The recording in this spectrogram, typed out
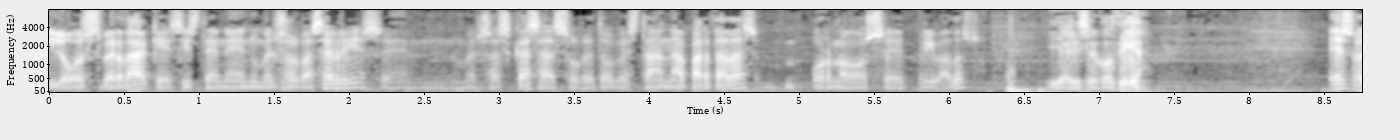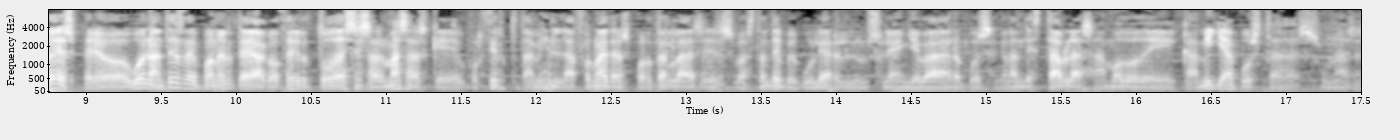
Y luego es verdad que existen en numerosos baserris, en numerosas casas, sobre todo que están apartadas, hornos eh, privados. Y ahí se cocía. Eso es, pero bueno, antes de ponerte a cocer todas esas masas, que por cierto también la forma de transportarlas es bastante peculiar, solían llevar pues en grandes tablas a modo de camilla, puestas unas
